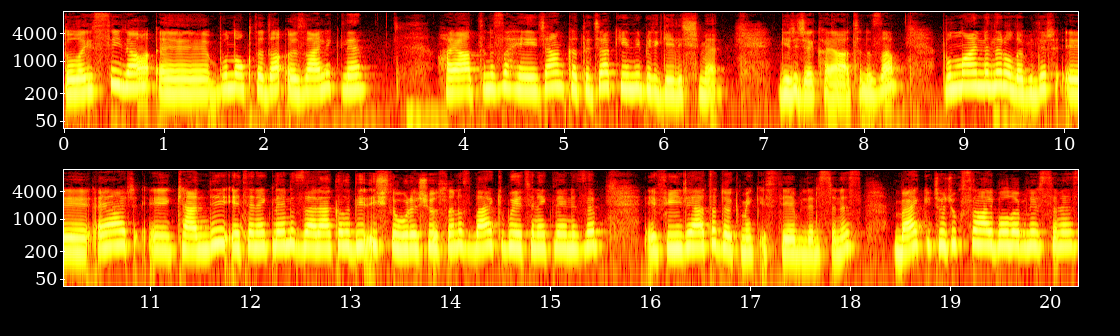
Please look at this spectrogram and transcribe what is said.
Dolayısıyla e, bu noktada özellikle hayatınıza heyecan katacak yeni bir gelişme girecek hayatınıza. Bunlar neler olabilir? Ee, eğer e, kendi yeteneklerinizle alakalı bir işle uğraşıyorsanız belki bu yeteneklerinizi e, fiiliyata dökmek isteyebilirsiniz. Belki çocuk sahibi olabilirsiniz.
